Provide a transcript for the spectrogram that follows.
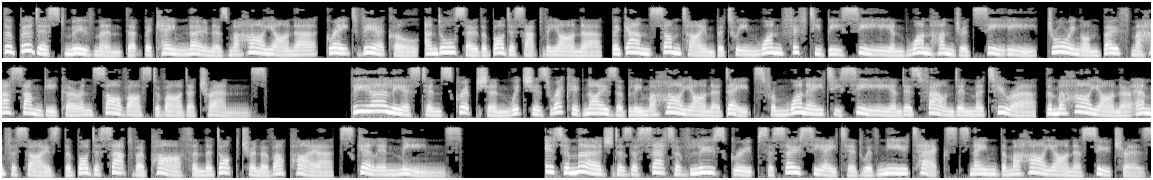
The Buddhist movement that became known as Mahayana Great Vehicle and also the Bodhisattvayana, began sometime between 150 BCE and 100 CE, drawing on both Mahasamgika and Sarvastivada trends. The earliest inscription which is recognizably Mahayana dates from 180 CE and is found in Mathura. The Mahayana emphasized the bodhisattva path and the doctrine of upaya skill in means. It emerged as a set of loose groups associated with new texts named the Mahayana Sutras.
